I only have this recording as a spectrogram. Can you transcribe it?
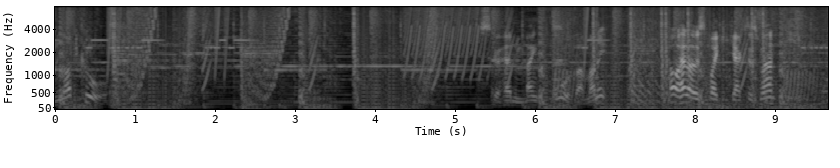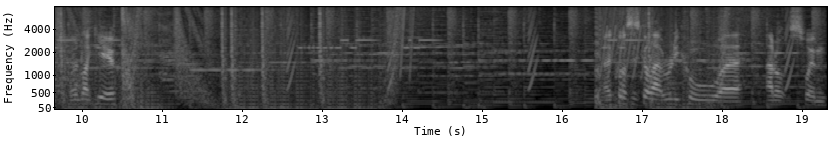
Not cool. Let's go ahead and bank all of that money. Oh, hello, spiky cactus man. Don't like you. Of course, it's got that really cool uh, Adult Swim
